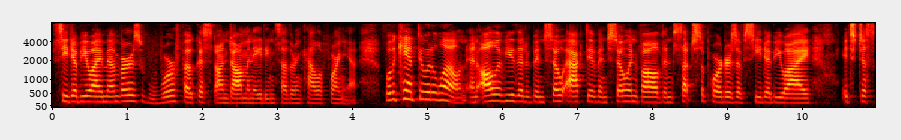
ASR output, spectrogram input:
CWI members, we're focused on dominating Southern California. But we can't do it alone. And all of you that have been so active and so involved and such supporters of CWI, it's just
